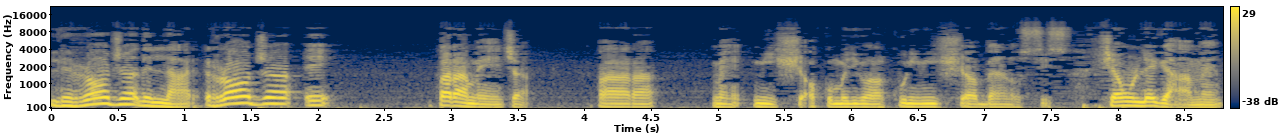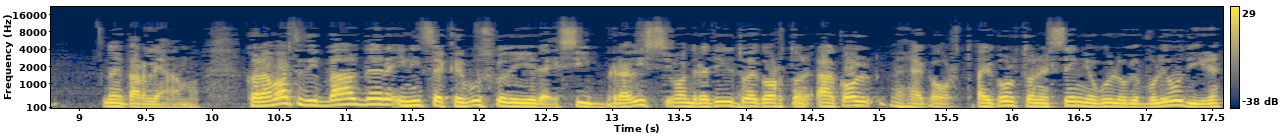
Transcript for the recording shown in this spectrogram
le Rogia dell'area. Rogia e Paramecia. Paramemiscia, o come dicono alcuni miscia, va bene lo stesso. C'è un legame noi parliamo. Con la morte di Balder inizia il crepuscolo degli dei. Sì, bravissimo Andrea Tiri, tu hai, corto, hai, col, eh, corto, hai, colto nel segno quello che volevo dire,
